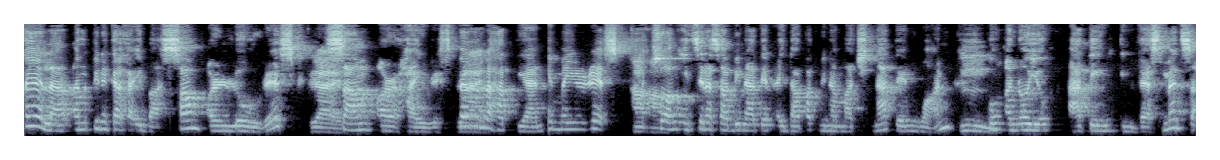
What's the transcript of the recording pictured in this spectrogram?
Kaya lang, ano pinagkakaiba, some are low risk, right. some are high risk. Pero right. lahat yan ay may risk. Uh-huh. So ang sinasabi natin ay dapat minamatch natin, one, mm. kung ano yung ating investment sa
